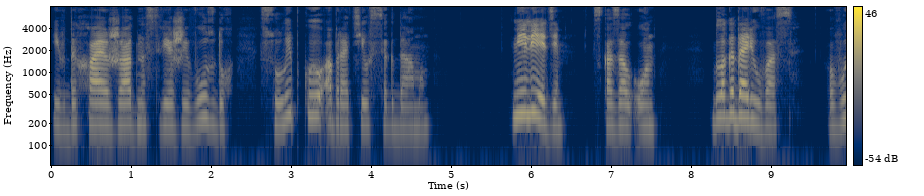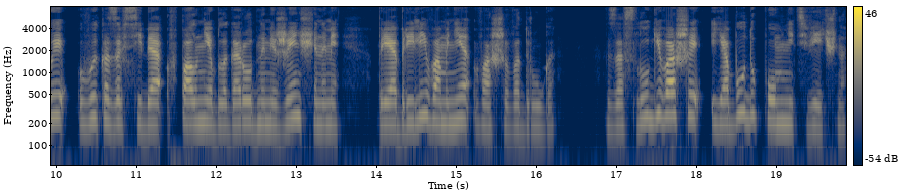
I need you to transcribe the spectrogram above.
и, вдыхая жадно свежий воздух, с улыбкою обратился к дамам. «Миледи», — сказал он, — «благодарю вас. Вы, выказав себя вполне благородными женщинами, — приобрели во мне вашего друга. Заслуги ваши я буду помнить вечно.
